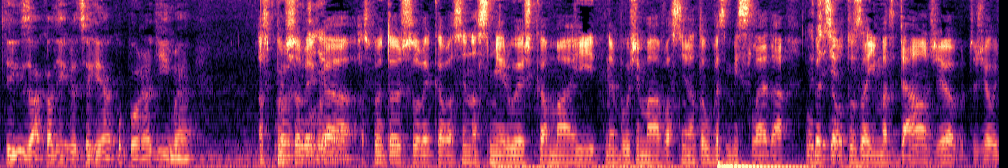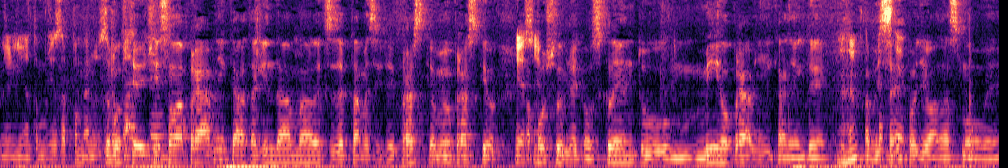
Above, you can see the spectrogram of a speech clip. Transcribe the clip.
v těch základních věcech je jako poradíme Aspoň, člověka, aspoň toho člověka vlastně nasměruješ, kam má jít, nebo že má vlastně na to vůbec myslet a vůbec Určitě. se o to zajímat dál, že jo, protože hodně lidí na to může zapomenout. Nebo chtějí no. číslo na právníka, tak jim dáme, ale se zeptáme, jestli chtějí pražského, mimo pražského a pošlu jim někoho z klientů, mýho právníka někdy, Mhm. aby se Jasně. jim podíval na smlouvy.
